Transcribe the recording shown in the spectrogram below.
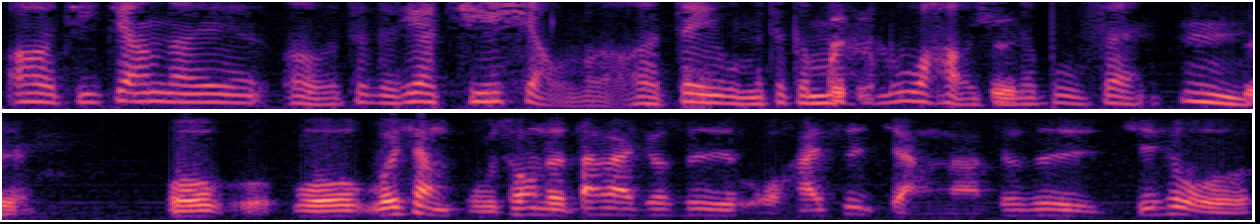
呃即将呢呃这个要揭晓了呃对于我们这个马路好行的部分。嗯，对，我我我想补充的大概就是我还是讲啊，就是其实我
